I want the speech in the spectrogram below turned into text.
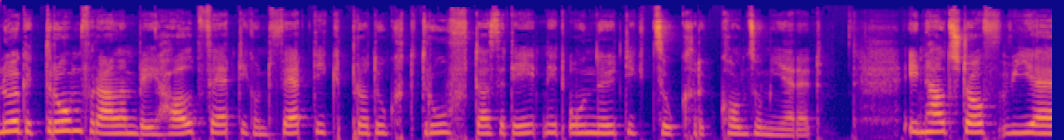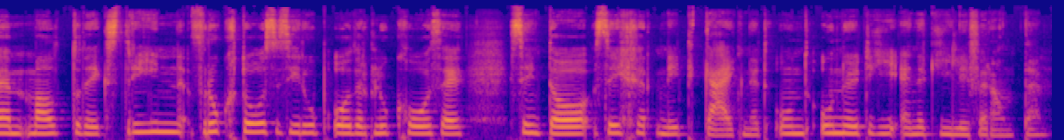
Schaut darum vor allem bei Halbfertig- und Fertigprodukten darauf, dass ihr dort nicht unnötig Zucker konsumiert. Inhaltsstoffe wie ähm, Maltodextrin, Fructosesirup oder Glucose sind da sicher nicht geeignet und unnötige Energielieferanten.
